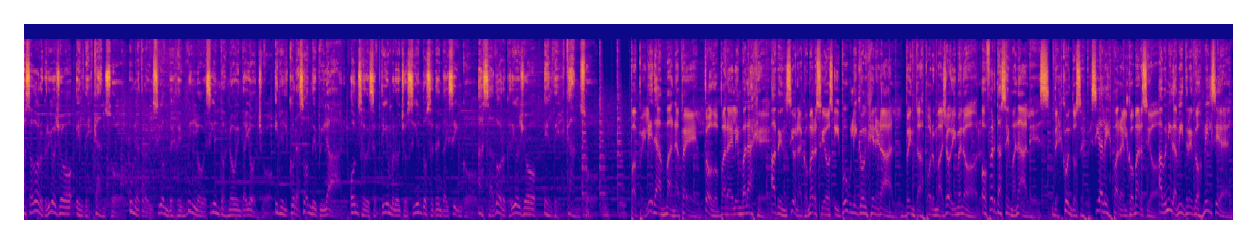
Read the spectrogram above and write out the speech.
Asador Criollo El Descanso, una tradición desde 1998, en el corazón de Pilar, 11 de septiembre 875. Asador Criollo El Descanso. Papelera Manapel. Todo para el embalaje. Atención a comercios y público en general. Ventas por mayor y menor. Ofertas semanales. Descuentos especiales para el comercio. Avenida Mitre 2100.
